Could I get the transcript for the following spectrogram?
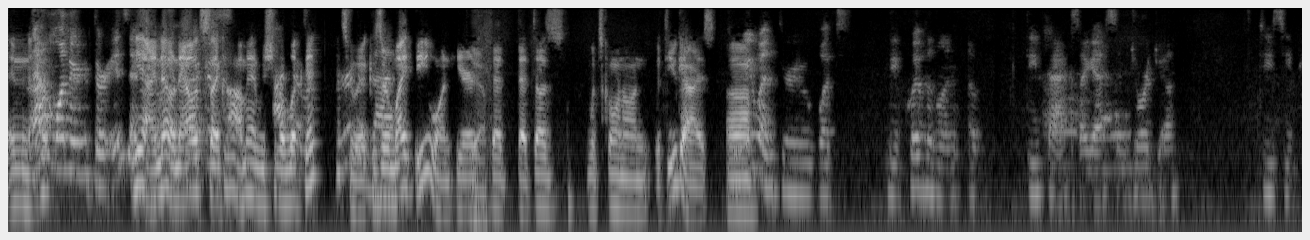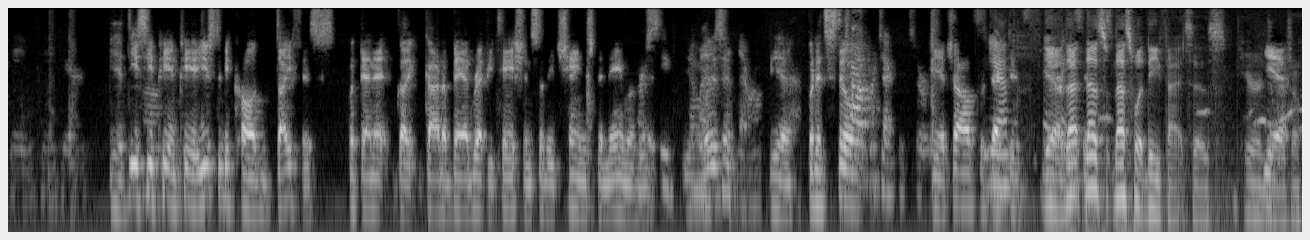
And Now I'm wondering if there is. yeah, I know. Now it's like, oh man, we should have I've looked into it because there might be one here Yeah. that that does what's going on with you guys. Uh, we went through what's the equivalent of DFCS, I guess, in Georgia. DCP and P here. yeah, DCP and P. It used to be called DYFS, but then it like got a bad reputation, so they changed the name of Or it. C- Yeah, I what might is have it? said that wrong. Yeah, but it's still Child Protective Service. yeah, child Yeah. protected. Yeah, that, that's that's what DFCS is here in Yeah. Georgia.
